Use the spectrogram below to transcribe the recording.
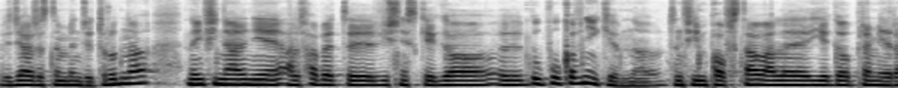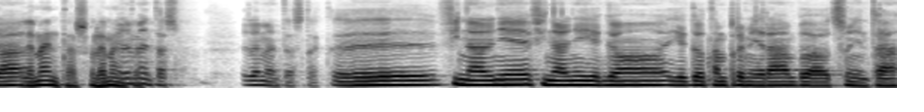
Wiedziała, że z tym będzie trudno. No i finalnie alfabet y, Wiśniewskiego y, był pułkownikiem. No, ten film powstał, ale jego premiera. Elementarz, elementarz. Elementarz. Elementarz, tak. Y, finalnie, finalnie jego, jego tam premiera była odsunięta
